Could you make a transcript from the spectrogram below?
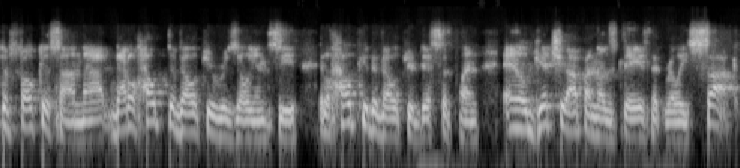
to focus on that. That'll help develop your resiliency. It'll help you develop your discipline and it'll get you up on those days that really suck.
